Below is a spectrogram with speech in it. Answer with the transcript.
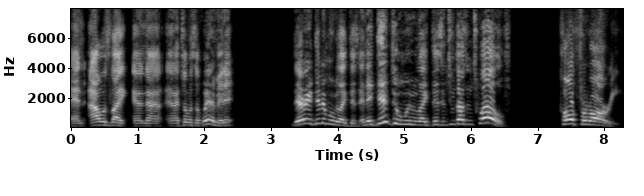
And I was like, and uh, and I told myself, wait a minute, they already did a movie like this, and they did do a movie like this in 2012 called Ferrari.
